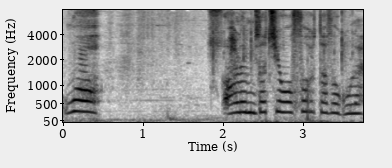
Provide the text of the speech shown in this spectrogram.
Ło! Ale mi zacięło forta w ogóle.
